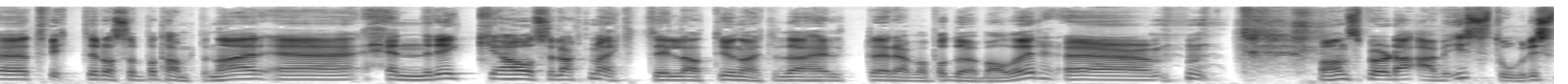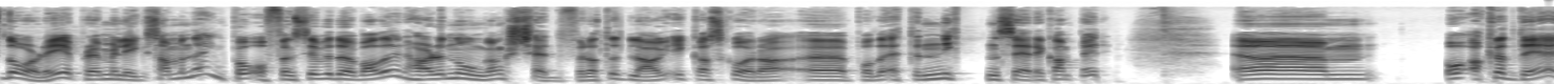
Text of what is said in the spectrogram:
eh, Twitter også på tampen her. Eh, Henrik har også lagt merke til at United er helt ræva på dødballer. Eh, Og han spør da er vi historisk dårlige i Premier League-sammenheng på offensive dødballer. Har det noen gang skjedd for at et lag ikke har scora på det etter 19 seriekamper? Um, og akkurat det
